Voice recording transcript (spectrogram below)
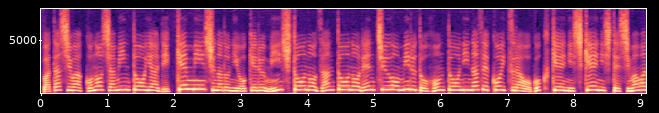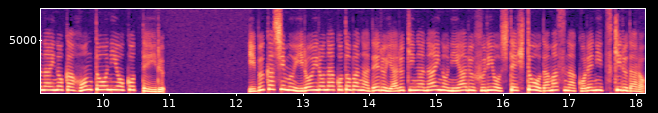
私はこの社民党や立憲民主などにおける民主党の残党の連中を見ると本当になぜこいつらを極刑に死刑にしてしまわないのか本当に怒っている。いぶかしむいろいろな言葉が出るやる気がないのにあるふりをして人を騙すなこれに尽きるだろ。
